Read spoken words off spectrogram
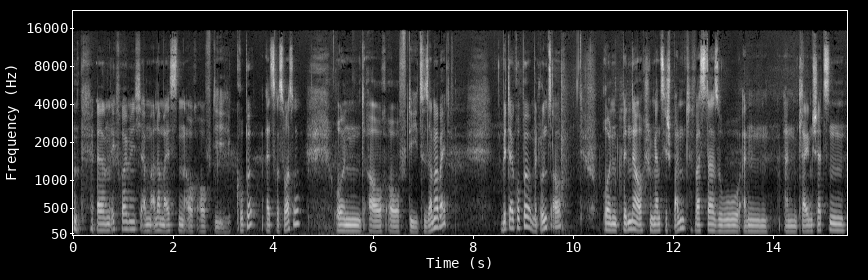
ähm, ich freue mich am allermeisten auch auf die Gruppe als Ressource und auch auf die Zusammenarbeit mit der Gruppe, mit uns auch. Und bin da auch schon ganz gespannt, was da so an, an kleinen Schätzen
